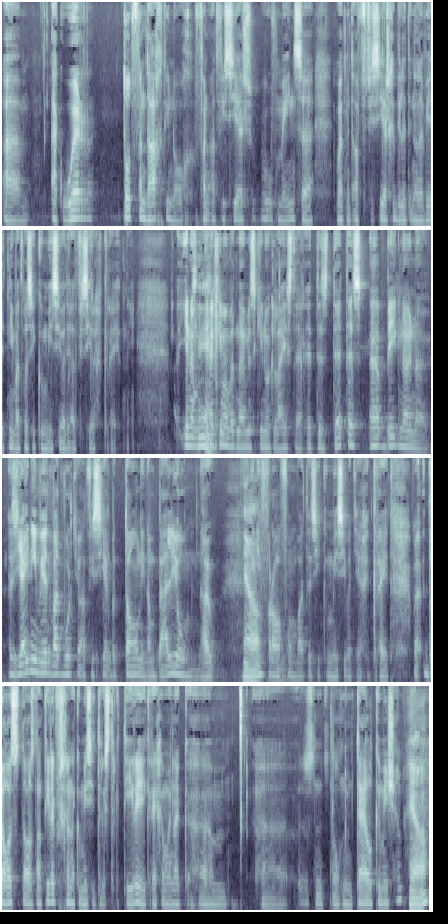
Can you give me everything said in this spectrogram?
Ehm um, ek hoor tot vandag toe nog van adviseurs of mense wat met adviseurs gedeel het en hulle weet nie wat was die kommissie wat die adviseur gekry het nie. Enig, Sien jy? enigiemand wat nou miskien ook luister, dit is dit is 'n big no-no. As jy nie weet wat word jou adviseur betaal nie, dan bel jy hom nou Ja. en jy vra vir hom wat is die kommissie wat jy gekry het. Daar's daar's natuurlik verskillende kommissie strukture. Jy kry gewoonlik ehm um, uh is nog 'n trail commission. Ja.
